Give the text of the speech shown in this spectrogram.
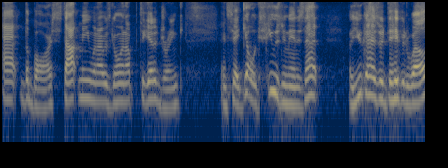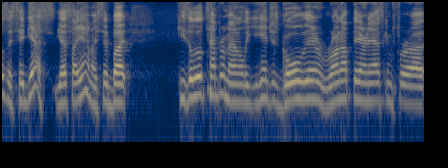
at the bar stopped me when I was going up to get a drink, and said, "Yo, excuse me, man, is that are you guys with David Wells?" I said, "Yes, yes, I am." I said, "But." he's a little temperamental. Like you can't just go over there and run up there and ask him for a,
